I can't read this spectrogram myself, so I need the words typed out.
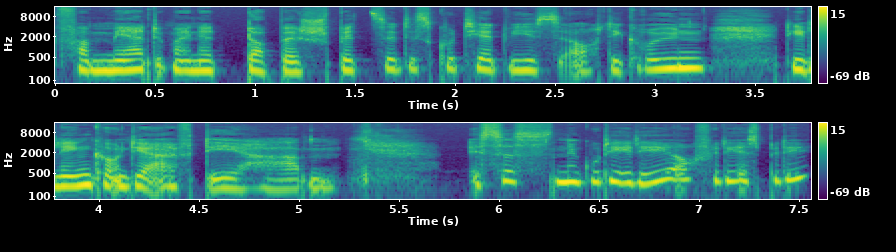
vermehrt über eine Doppelspitze diskutiert, wie es auch die Grünen, die Linke und die AfD haben. Ist das eine gute Idee auch für die SPD?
